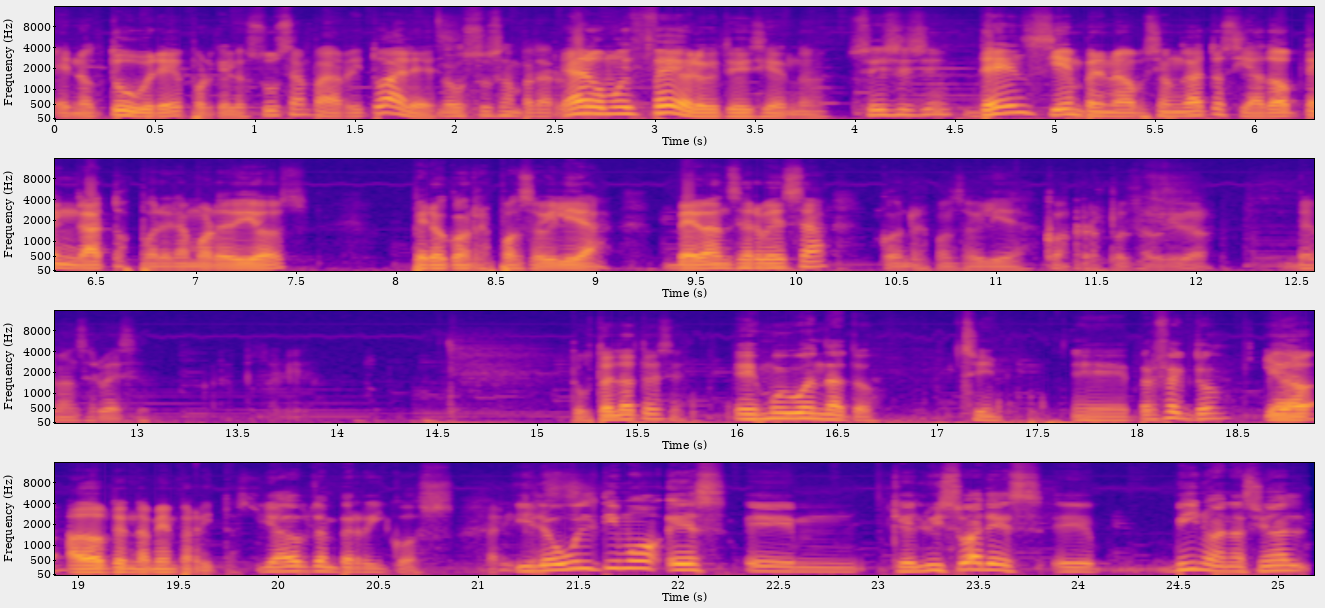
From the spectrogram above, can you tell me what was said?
en octubre porque los usan para rituales. Los usan para rituales. Es algo muy feo lo que estoy diciendo. Sí, sí, sí. Den siempre en adopción gatos y adopten gatos, por el amor de Dios, pero con responsabilidad. Beban cerveza con responsabilidad. Con responsabilidad. Beban cerveza. Con responsabilidad. ¿Te gustó el dato ese? Es muy buen dato. Sí. Eh, perfecto. Y adopten también perritos. Y adopten perricos. Y lo último es em, que Luis Suárez eh, vino a Nacional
